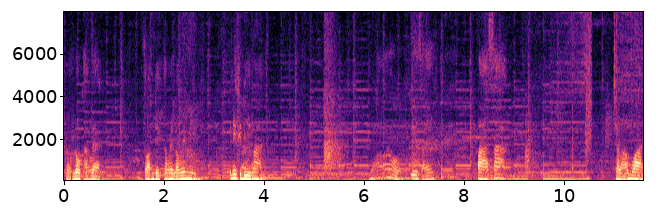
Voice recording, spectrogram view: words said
เปิดโลกครั้งแรก ตอนเด็กทำไมเราไม่มี อันนี้คือดีมาก ว้าวพี่ใสปลาซ่าฉลามวาน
